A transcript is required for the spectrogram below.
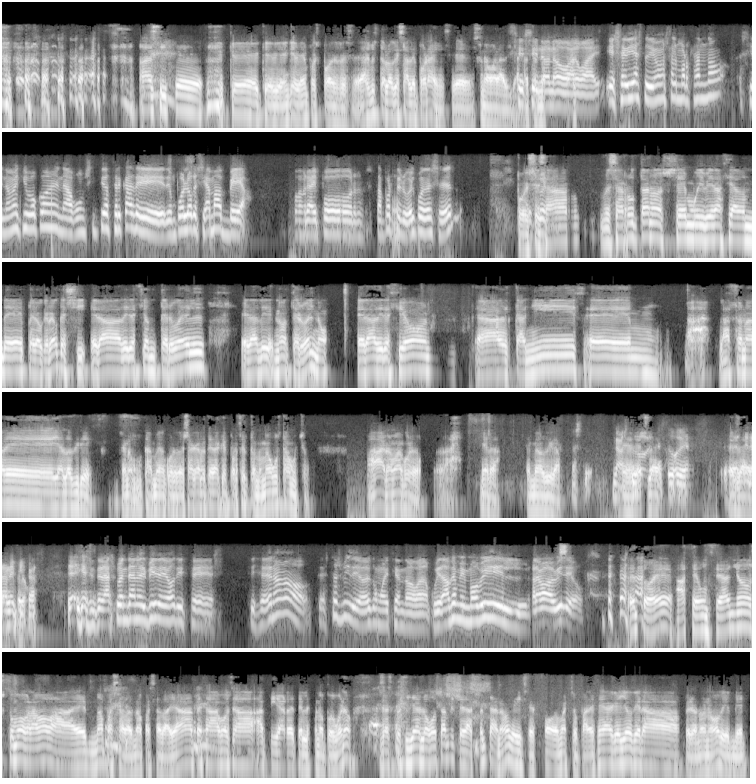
Así que, que, bien, que bien. Pues, pues has visto lo que sale por ahí. Es una maravilla. Sí, sí, no, no, algo hay. Ese día estuvimos almorzando, si no me equivoco, en algún sitio cerca de, un pueblo que se llama Bea. Por ahí, por. Está por Teruel, puede ser. Pues esa, esa ruta no sé muy bien hacia dónde, pero creo que sí. Era dirección Teruel. Era no, Teruel no era dirección Alcañiz, eh, la zona de, ya lo diré, que nunca me acuerdo, esa carretera que por cierto no me gusta mucho. Ah, no me acuerdo. Ah, mierda, se me ha olvidado. No, estuvo, estuvo bien. Eran épicas. Que si te das cuenta en el vídeo, dices, Dice, no, no, esto es vídeo, ¿eh? como diciendo, cuidado que mi móvil graba vídeo. Esto, ¿eh? Hace 11 años, ¿cómo grababa? Eh, pasado, no ha pasado. Ya empezábamos a, tirar de teléfono. Pues bueno, esas cosillas luego también te das cuenta, ¿no? Que dices, joder, macho, parece aquello que era... Pero no, no, bien, bien.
